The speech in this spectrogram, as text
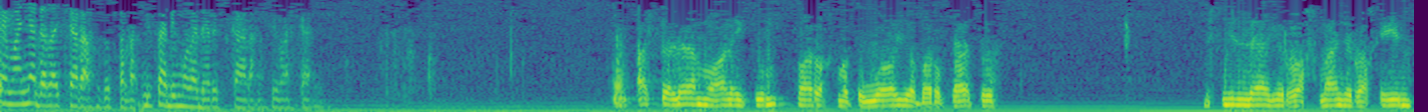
temanya adalah cara khusus salat. Bisa dimulai dari sekarang, silahkan. Assalamualaikum warahmatullahi wabarakatuh. Bismillahirrahmanirrahim.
